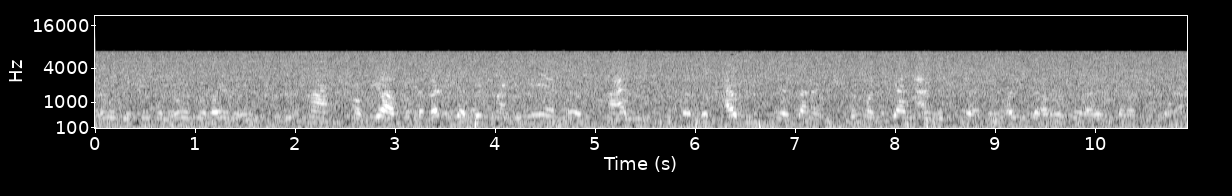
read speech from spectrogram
العود يجيب العود وغيره، تجمع اطياب متبرجة تجمع جميع مع تسحب سنه ثم تجمع مع الرسول عليه الصلاه والسلام.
